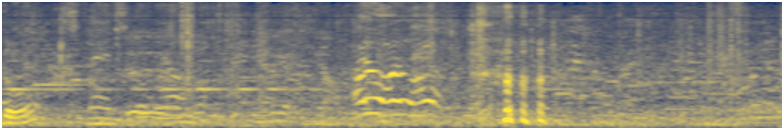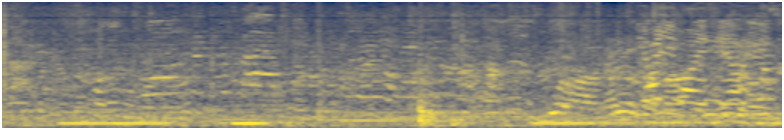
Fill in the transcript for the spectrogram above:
지도 네 지고요. 아유 아유 아유. 저는 DIY 해야 해야지.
